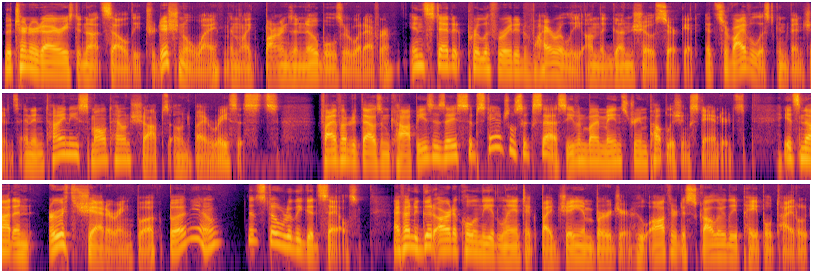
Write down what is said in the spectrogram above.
The Turner Diaries did not sell the traditional way, in like Barnes and Nobles or whatever. Instead, it proliferated virally on the gun show circuit, at survivalist conventions, and in tiny small town shops owned by racists. 500,000 copies is a substantial success, even by mainstream publishing standards. It's not an earth shattering book, but, you know, it's still really good sales. I found a good article in The Atlantic by J.M. Berger, who authored a scholarly paper titled,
